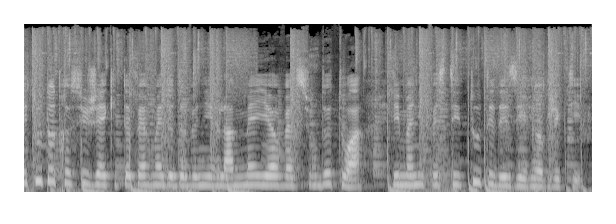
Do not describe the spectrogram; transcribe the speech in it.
et tout autre sujet qui te permet de devenir la meilleure version de toi et manifester tous tes désirs et objectifs.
